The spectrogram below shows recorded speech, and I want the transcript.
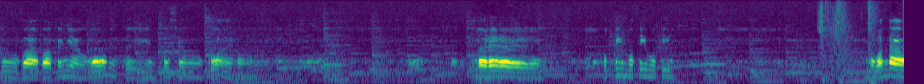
từ vào vào cái nhà gỗ này tới tao xem có ai không đây đây đây, đây, đây. một tim một tim một tim. Nó bắn tao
